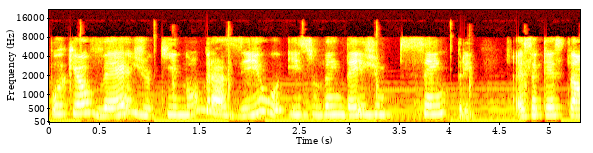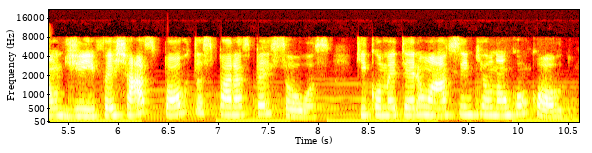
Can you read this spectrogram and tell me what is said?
Porque eu vejo que no Brasil isso vem desde sempre. Essa questão de fechar as portas para as pessoas que cometeram atos em que eu não concordo.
